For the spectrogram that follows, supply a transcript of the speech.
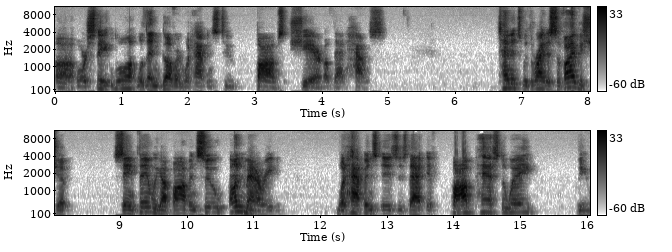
uh, or state law will then govern what happens to Bob's share of that house. Tenants with right of survivorship, same thing. We got Bob and Sue, unmarried. What happens is, is that if Bob passed away, the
